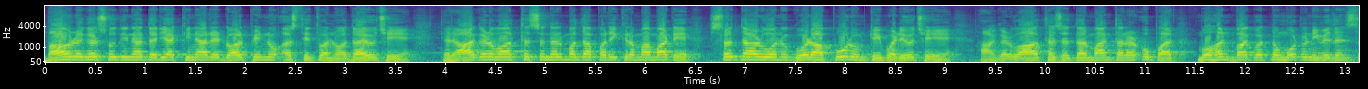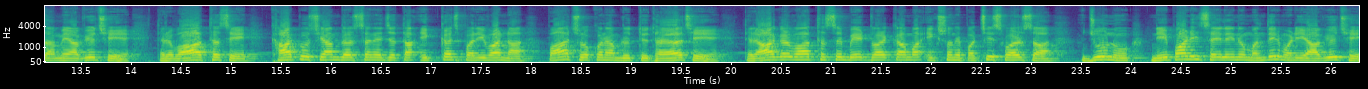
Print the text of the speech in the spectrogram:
ભાવનગર સુધીના દરિયા કિનારે ડોલ્ફિનનું અસ્તિત્વ નોંધાયું છે. ત્યારે આગળ વાત થશે નર્મદા પરિક્રમા માટે. શ્રદ્ધાળુઓનું ઘોડાપૂર ઉમટી પડ્યું છે. આગળ વાત થશે ધર્માંતરણ ઉપર. મોહન ભાગવતનું મોટું નિવેદન સામે આવ્યું છે. ત્યારે વાત થશે ખાટુ શ્યામ દર્શને જતા એક જ પરિવારના પાંચ લોકોના મૃત્યુ થયા છે. ત્યારે આગળ વાત થશે બેટ દ્વારકામાં એકસો ને પચીસ વર્ષ જૂનું નેપાળી શૈલીનું મંદિર મળી આવ્યું છે.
